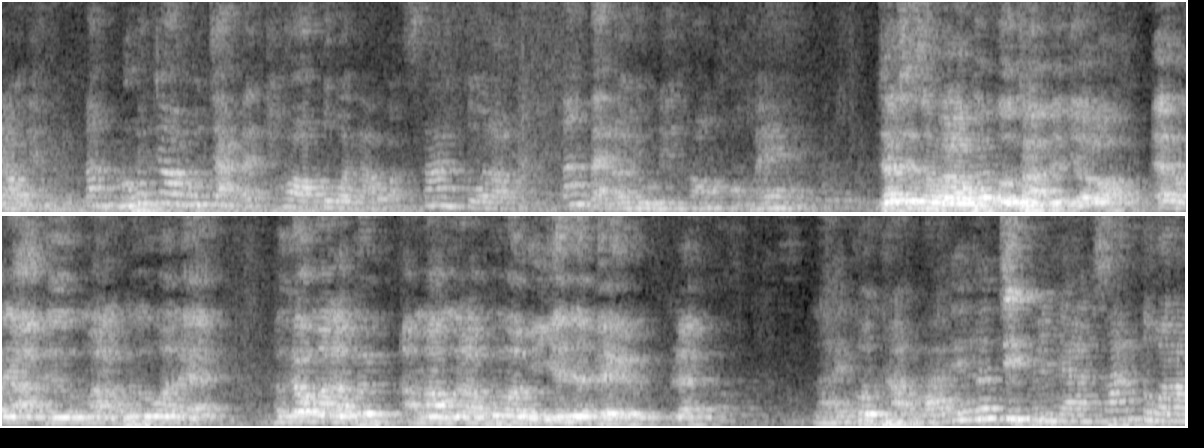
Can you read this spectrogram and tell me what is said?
เราเนี่ยตั้งรู้พระเจ้ารู้จักและทอตัวเราอะสร้างตัวเราตั้งแต่เราอยู่ในท้องของแม่จะจะสบายเราเพื่อนตัวถามเดียวเราเอ้คนนี้ดึงมาเพื่อนเนี่ย พระเจ้ามาเราเพิ่มเอามาขอเราเพิ่มมีเยอะแยะเลยนะหลายคนถามว่าเอ๊ะแล้วจิตวิญญาณสร้างตัวเรา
